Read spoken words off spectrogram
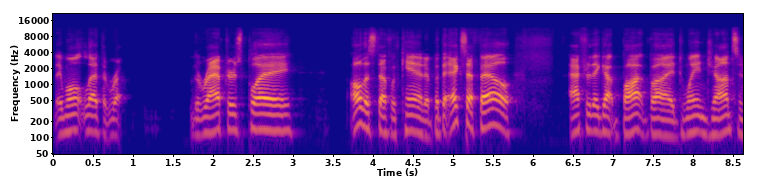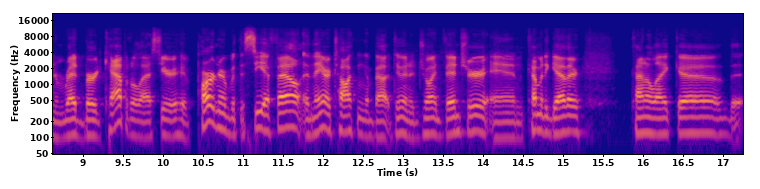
They won't let the the Raptors play, all this stuff with Canada. But the XFL, after they got bought by Dwayne Johnson and Redbird Capital last year, have partnered with the CFL, and they are talking about doing a joint venture and coming together, kind of like uh, the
